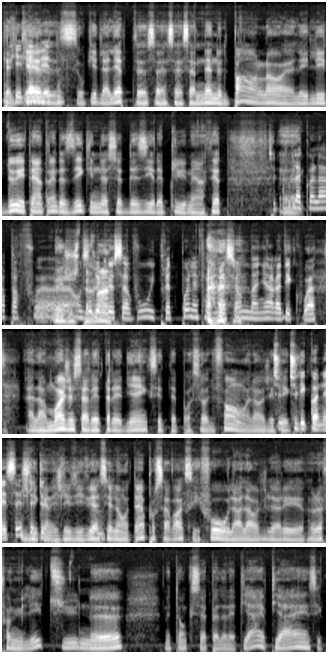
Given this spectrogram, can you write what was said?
tel pied de la quel, lettre. c'est au pied de la lettre, ça, ça, ça menait nulle part. Là. Les, les deux étaient en train de se dire qu'ils ne se désiraient plus. Mais en fait, C'est le coup de euh, la colère parfois. ben, euh, on dirait que le cerveau, il ne traite pas l'information de manière adéquate. alors moi, je savais très bien que c'était pas ça le fond. Alors, j'étais Tu, tu les connaissais, Je les, connais- je les ai vus Mm. assez longtemps pour savoir que c'est faux. Là. Alors, je leur ai reformulé. Tu ne. Mettons qu'il s'appellerait Pierre. Pierre, c'est que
